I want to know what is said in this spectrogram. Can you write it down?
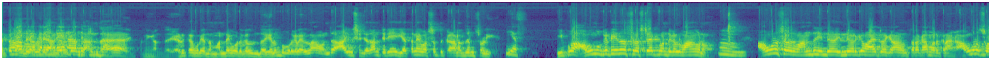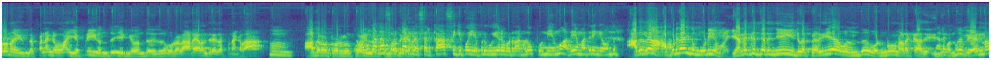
எத்தனை ஆண்டு அந்த அந்த இப்ப நீங்க அந்த எடுக்கக்கூடிய அந்த மண்டை ஓடுகள் இந்த எலும்பு கூடுகள் எல்லாம் வந்து ஆய்வு செஞ்சாதான் தெரியும். எத்தனை வருஷத்துக்கானதுன்னு சொல்லி. இப்போ அவங்க கிட்டயும் சில ஸ்டேட்மெண்ட்டுகள் வாங்கணும். அவங்களும் சில வந்து இந்த இன்ன வரைக்கும் வாய் திறக்காம திறக்காம இருக்கிறாங்க. அவங்களும் சொல்லணும் இந்த பிணங்கள்லாம் எப்படி வந்து இங்க வந்து இது ஒருவேளை அடையாளம் தெரியாத பிணங்களா? ஆதரவற்றவர்கள் கோயில் சார் காசிக்கு போய் எப்படி உயர விடுறாங்களோ புண்ணியமும் அதே மாதிரி இங்க வந்து அதுதான் அப்படிதான் இது முடியும். எனக்கு தெரிஞ்சு இதுல பெரிய வந்து ஒண்ணும் நடக்காது. இது வந்து வேணா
